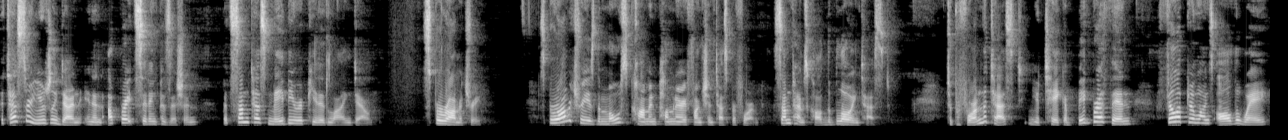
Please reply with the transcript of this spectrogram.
The tests are usually done in an upright sitting position, but some tests may be repeated lying down. Spirometry. Spirometry is the most common pulmonary function test performed, sometimes called the blowing test. To perform the test, you take a big breath in, fill up your lungs all the way,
